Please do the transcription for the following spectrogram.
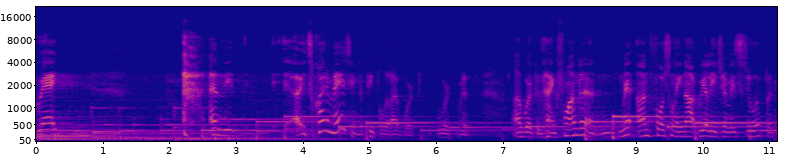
Greg, and the, it's quite amazing the people that I've worked, worked with. I worked with Hank Fonda, and unfortunately, not really Jimmy Stewart, but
